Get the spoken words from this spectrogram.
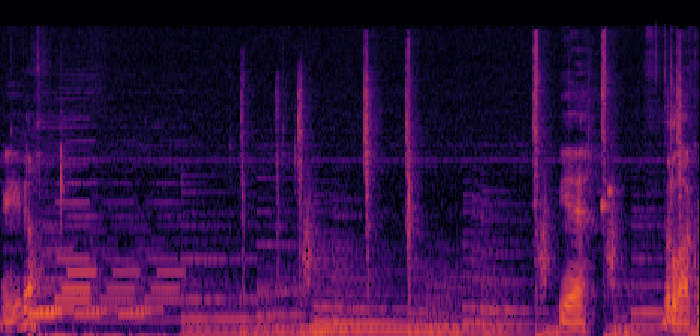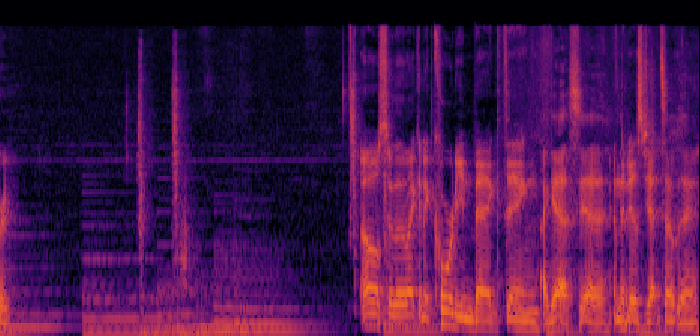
There you go. Yeah. A little awkward. Oh, so they're like an accordion bag thing. I guess, yeah. And they just- jets out there.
